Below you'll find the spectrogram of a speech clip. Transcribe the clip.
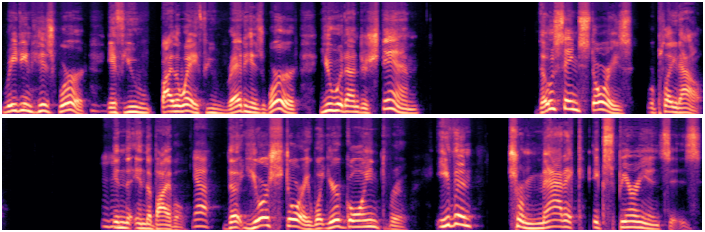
reading his word. Mm-hmm. If you, by the way, if you read his word, you would understand those same stories were played out mm-hmm. in the in the Bible. Yeah. The your story, what you're going through, even traumatic experiences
